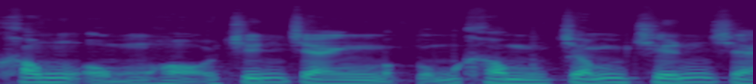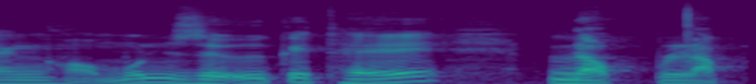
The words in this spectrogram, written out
không ủng hộ chiến tranh mà cũng không chống chiến tranh, họ muốn giữ cái thế độc lập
